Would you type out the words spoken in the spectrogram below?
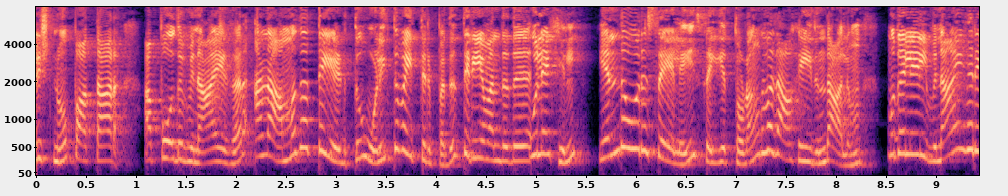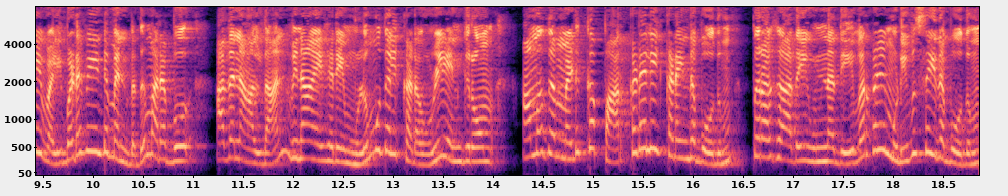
விஷ்ணு பார்த்தார். அப்போது விநாயகர் அந்த அமுதத்தை எடுத்து ஒழித்து வைத்திருப்பது தெரிய வந்தது உலகில் எந்த ஒரு செயலை செய்ய தொடங்குவதாக இருந்தாலும் முதலில் விநாயகரை வழிபட வேண்டும் என்பது மரபு. அதனால்தான் விநாயகரை முழு முதல் கடவுள் என்கிறோம். அமுதம் எடுக்க பார்க்கடலில் கடைந்த போதும் பிறகு அதை உண்ண தேவர்கள் முடிவு செய்த போதும்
